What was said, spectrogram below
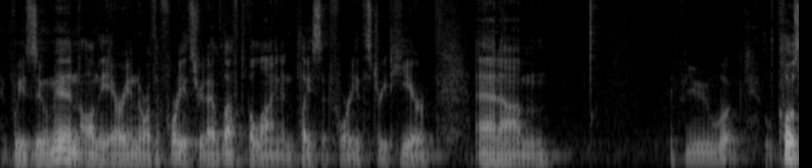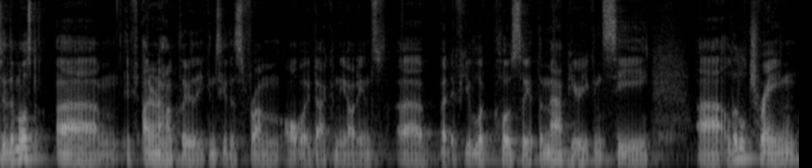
if we zoom in on the area north of 40th Street, I've left the line in place at 40th Street here. And um, if you look closely, the most, um, if, I don't know how clearly you can see this from all the way back in the audience, uh, but if you look closely at the map here, you can see uh, a little train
